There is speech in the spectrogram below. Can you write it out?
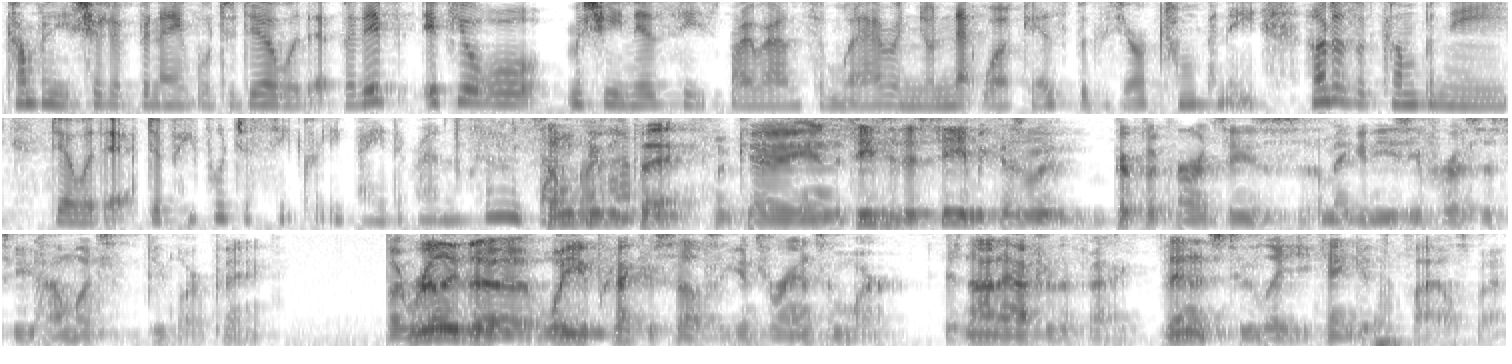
Companies should have been able to deal with it. But if, if your machine is seized by ransomware and your network is because you're a company, how does a company deal with it? Do people just secretly pay the ransom? Is Some people happens? pay, okay, and it's easy to see because we, cryptocurrencies make it easy for us to see how much people are paying. But really, the way you protect yourself against ransomware is not after the fact. Then it's too late. You can't get the files back.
